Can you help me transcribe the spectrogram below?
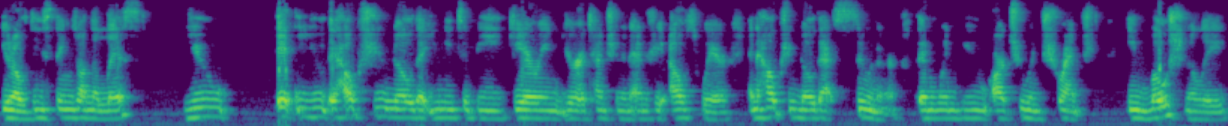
you know, these things on the list, you it you it helps you know that you need to be gearing your attention and energy elsewhere and it helps you know that sooner than when you are too entrenched emotionally,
